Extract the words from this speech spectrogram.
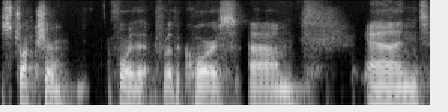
structure for the for the course, um, and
